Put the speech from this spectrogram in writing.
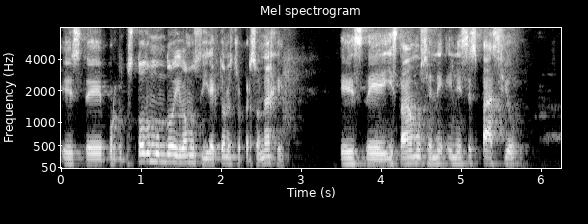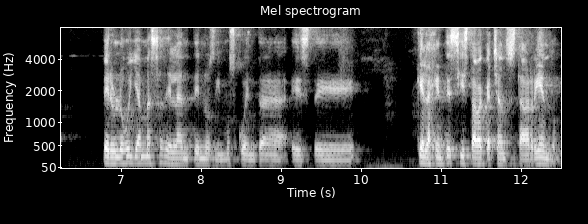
este, porque pues todo el mundo íbamos directo a nuestro personaje este, y estábamos en, ese espacio, pero luego ya más adelante nos dimos cuenta este, que la gente sí estaba cachando, se estaba riendo.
